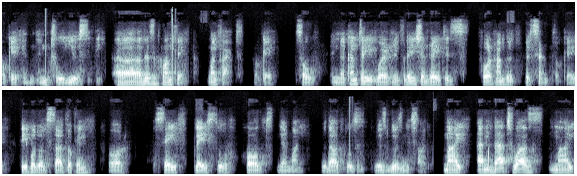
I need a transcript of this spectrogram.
okay, in, into USD. Uh, this is one thing, one fact, okay. So in a country where inflation rate is 400%, okay, people will start looking for a safe place to hold their money without losing, losing its value. My, and that was my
